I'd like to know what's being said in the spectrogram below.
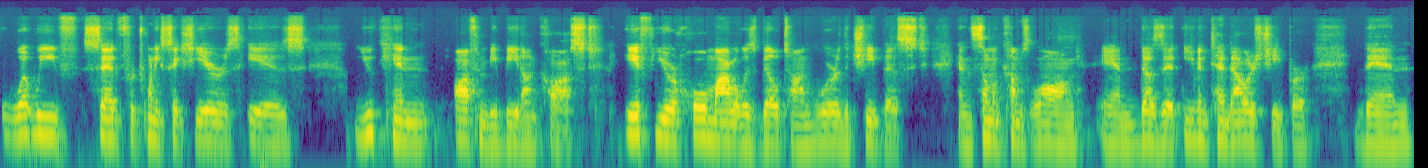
what we've said for 26 years is you can often be beat on cost. If your whole model is built on we're the cheapest and someone comes along and does it even $10 cheaper, then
